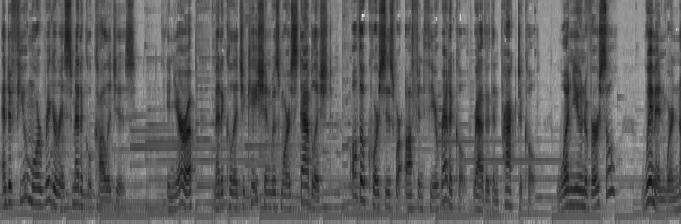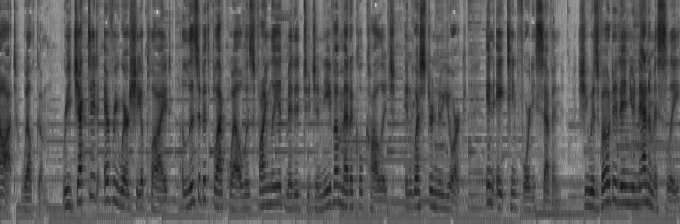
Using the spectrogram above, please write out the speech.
and a few more rigorous medical colleges. In Europe, medical education was more established, although courses were often theoretical rather than practical. One universal women were not welcome. Rejected everywhere she applied, Elizabeth Blackwell was finally admitted to Geneva Medical College in western New York in 1847. She was voted in unanimously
